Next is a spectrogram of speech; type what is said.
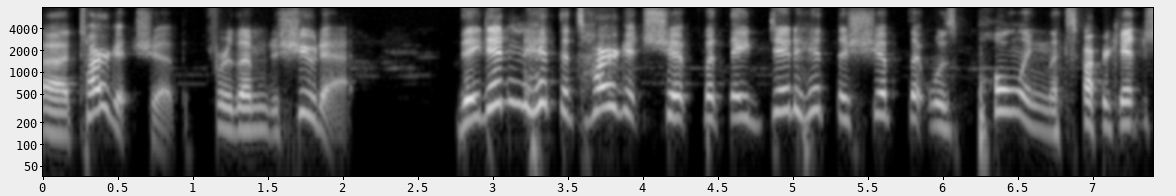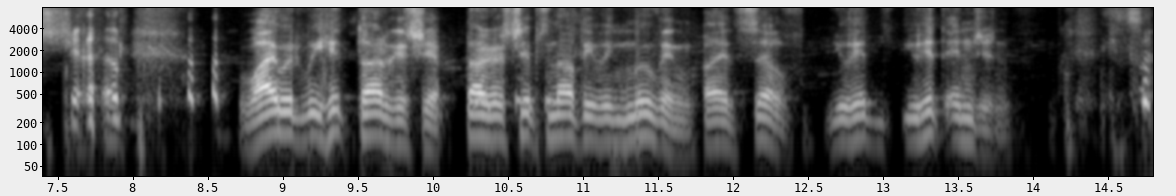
a target ship for them to shoot at. They didn't hit the target ship, but they did hit the ship that was pulling the target ship. Why would we hit target ship? Target ship's not even moving by itself. You hit you hit engine. so,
